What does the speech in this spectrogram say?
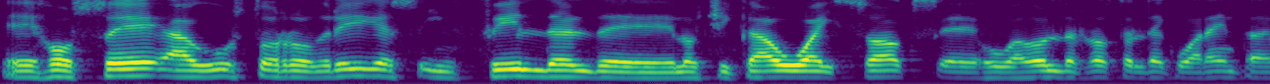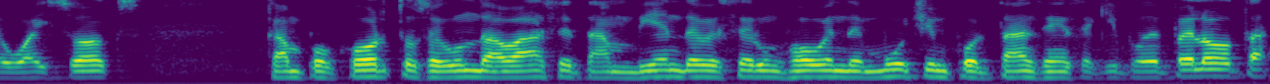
Eh, José Augusto Rodríguez, infielder de los Chicago White Sox, eh, jugador del roster de 40 de White Sox, campo corto, segunda base, también debe ser un joven de mucha importancia en ese equipo de pelota.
